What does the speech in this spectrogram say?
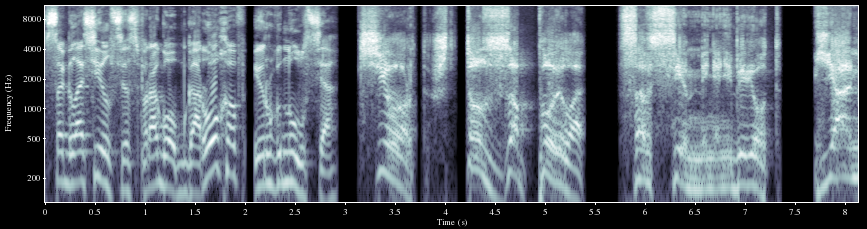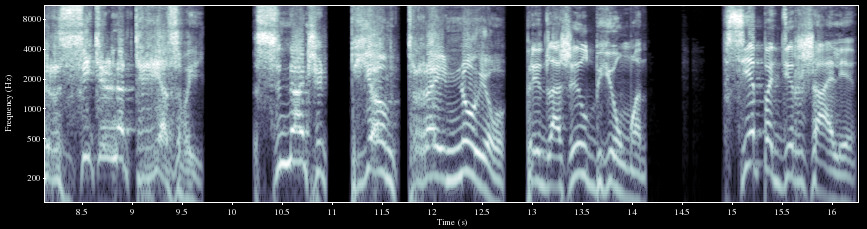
Согласился с врагом Горохов и ругнулся. «Черт, что за пойло! Совсем меня не берет! Я омерзительно трезвый! Значит, пьем тройную!» Предложил Бьюман. Все поддержали.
